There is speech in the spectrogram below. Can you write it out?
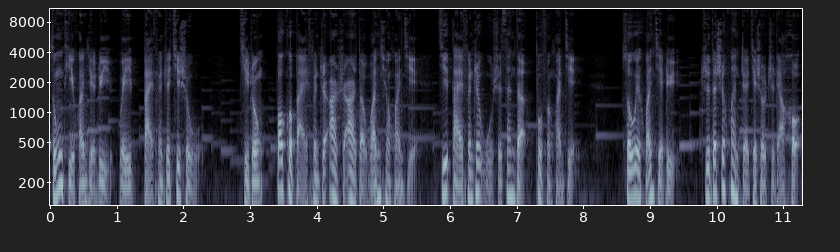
总体缓解率为百分之七十五。其中包括百分之二十二的完全缓解及百分之五十三的部分缓解。所谓缓解率，指的是患者接受治疗后，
